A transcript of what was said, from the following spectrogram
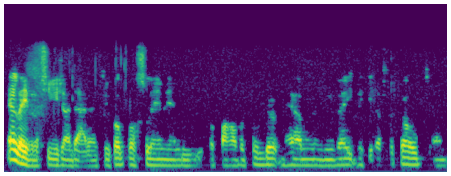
en, leveranciers zijn daar natuurlijk ook wel slim in, die bepaalde producten hebben en die weten dat je dat verkoopt. En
